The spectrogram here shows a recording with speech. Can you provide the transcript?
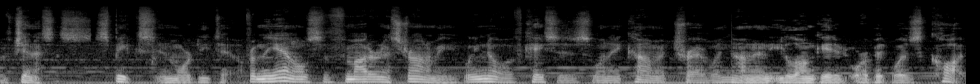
of Genesis speaks in more detail. From the annals of modern astronomy, we know of cases when a comet traveling on an elongated orbit was caught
